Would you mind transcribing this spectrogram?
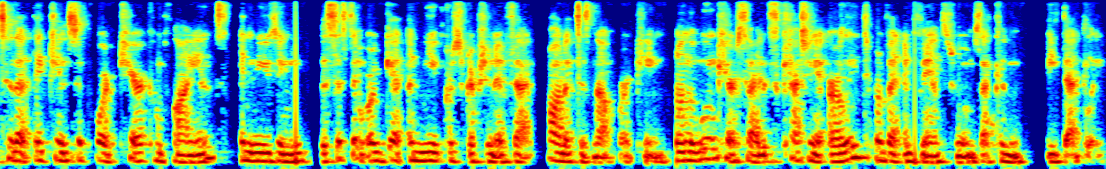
so that they can support care compliance in using the system or get a new prescription if that product is not working. On the wound care side, it's catching it early to prevent advanced wounds that can be deadly.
